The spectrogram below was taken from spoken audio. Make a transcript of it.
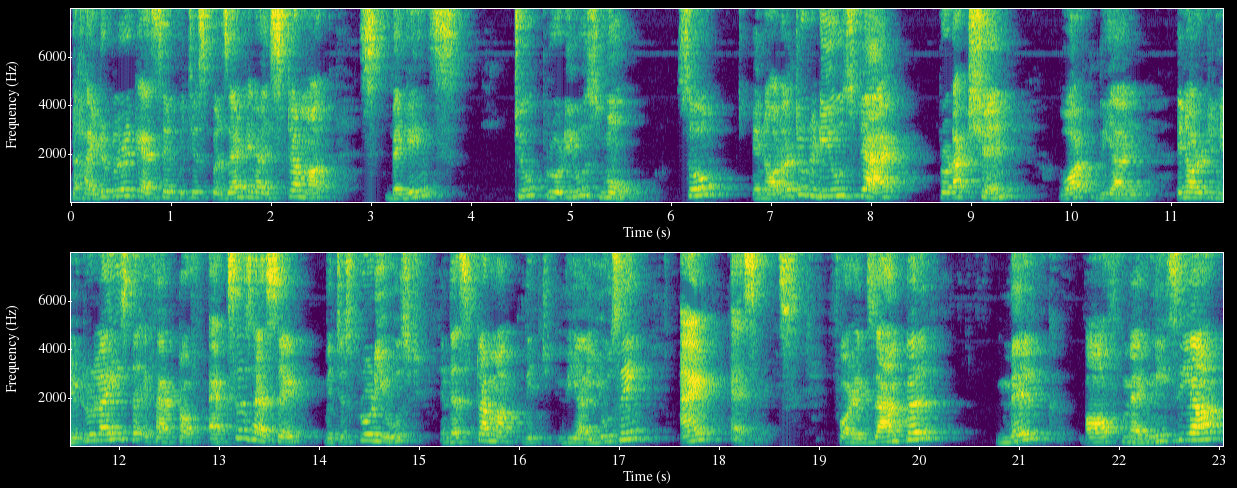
The hydrochloric acid which is present in our stomach begins to produce more. So, in order to reduce that production, what we are, in order to neutralize the effect of excess acid which is produced in the stomach which we are using antacids. For example, milk of magnesia,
